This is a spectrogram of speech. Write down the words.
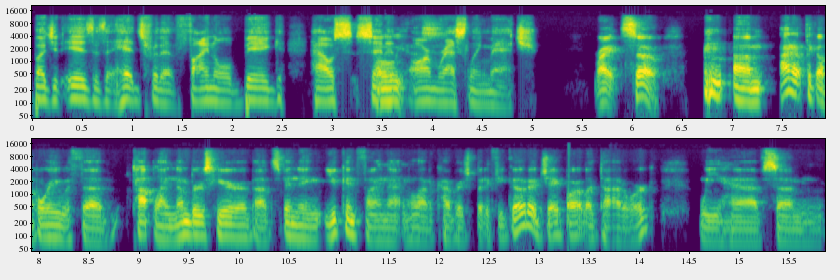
budget is as it heads for that final big House Senate oh, yes. arm wrestling match. Right. So um, I don't think I'll bore you with the top line numbers here about spending. You can find that in a lot of coverage. But if you go to jbartlett.org, we have some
